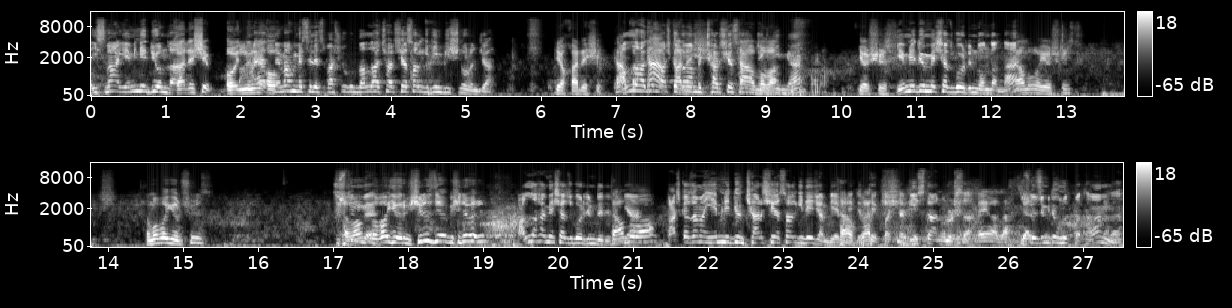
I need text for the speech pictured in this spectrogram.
İsmail yemin ediyorum la. Kardeşim oyununu Hayat o... memah meselesi. Başka gün vallahi çarşıya sal gideyim bir işin olunca. Yok kardeşim. Vallahi diyorum başka zaman kardeş. bir çarşıya Tamam salınca baba. gideyim ya. Görüşürüz. Yemin ediyorum meşaz gördüm de ondan la. Tamam baba görüşürüz. Tamam baba görüşürüz. Küstün tamam mü? baba görüşürüz ya bir şey demedim. Vallahi meşazı gördüm de dedim Tamam ya. baba. Başka zaman yemin ediyorum çarşıya sal gideceğim diye yemin Tamam, ediyorum tek başına. Bir isteğin olursa. Eyvallah. Bu sözümü de unutma tamam mı?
